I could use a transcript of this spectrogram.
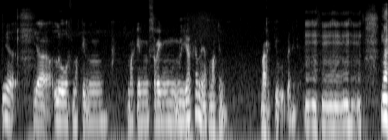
Iya, ya lu semakin semakin sering lihat kan ya semakin menarik juga nih. Nah,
